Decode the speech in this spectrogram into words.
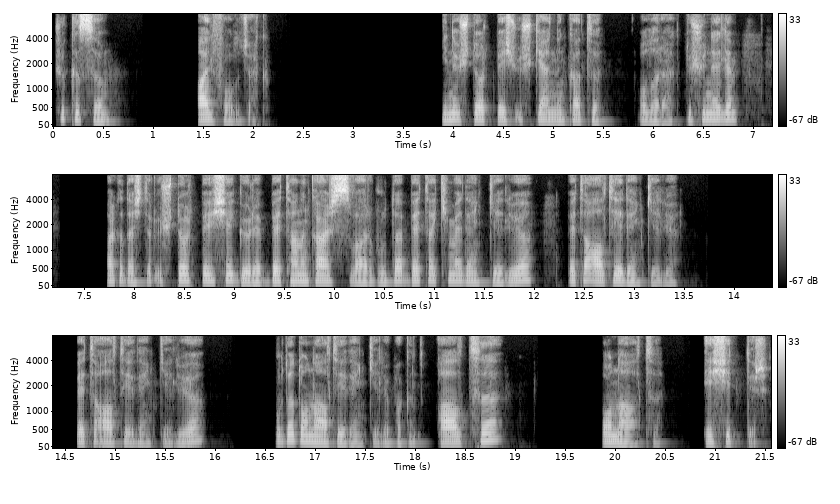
Şu kısım alfa olacak. Yine 3 4 5 üçgenin katı olarak düşünelim. Arkadaşlar 3 4 5'e göre beta'nın karşısı var burada. Beta kime denk geliyor? Beta 6'ya denk geliyor. Beta 6'ya denk geliyor. Burada da 16'ya denk geliyor. Bakın 6 16 eşittir.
